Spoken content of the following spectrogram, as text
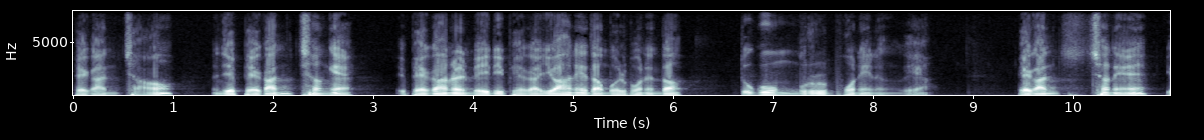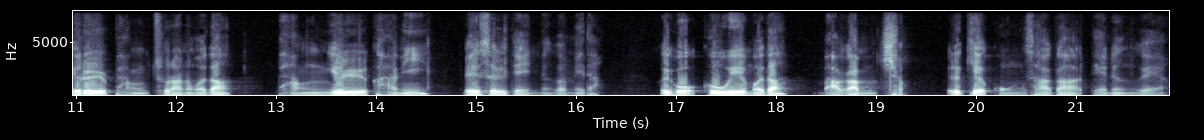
배관청. 이제 배관청에 배관을 매리 배가 이 안에다 뭘 보낸다? 뜨거운 물을 보내는 거예요. 배관천에 열을 방출하는 거다 방열관이 매설되어 있는 겁니다. 그리고 그 위에 뭐다? 마감청. 이렇게 공사가 되는 거예요.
